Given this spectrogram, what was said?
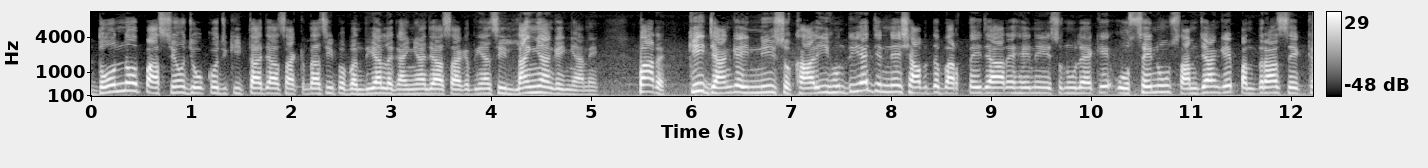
ਦੋਨੋਂ ਪਾਸਿਓਂ ਜੋ ਕੁਝ ਕੀਤਾ ਜਾ ਸਕਦਾ ਸੀ, ਪਾਬੰਦੀਆਂ ਲਗਾਈਆਂ ਜਾ ਸਕਦੀਆਂ ਸੀ, ਲਾਈਆਂ ਗਈਆਂ ਨੇ। ਪਰ ਕੀ ਜੰਗ ਇੰਨੀ ਸੁਖਾਲੀ ਹੁੰਦੀ ਹੈ ਜਿੰਨੇ ਸ਼ਬਦ ਵਰਤੇ ਜਾ ਰਹੇ ਨੇ ਇਸ ਨੂੰ ਲੈ ਕੇ? ਉਸੇ ਨੂੰ ਸਮਝਾਂਗੇ। 15 ਸਿੱਖ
